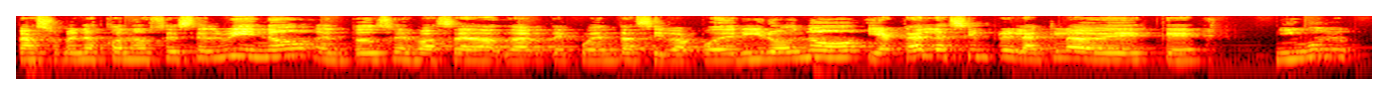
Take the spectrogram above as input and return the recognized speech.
más o menos conoces el vino, entonces vas a darte cuenta si va a poder ir o no. Y acá la, siempre la clave es que ningún,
